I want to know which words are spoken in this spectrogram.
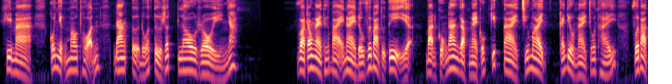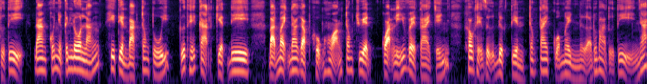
khi mà có những mâu thuẫn đang ở đó từ rất lâu rồi nhé. Và trong ngày thứ bảy này đối với bạn tuổi tỵ, bạn cũng đang gặp ngày có kiếp tài chiếu mệnh. Cái điều này cho thấy với bạn tuổi tỵ đang có những cái lo lắng khi tiền bạc trong túi cứ thế cạn kiệt đi. Bạn mệnh đang gặp khủng hoảng trong chuyện quản lý về tài chính, không thể giữ được tiền trong tay của mình nữa đó bà tuổi tỵ nhé.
